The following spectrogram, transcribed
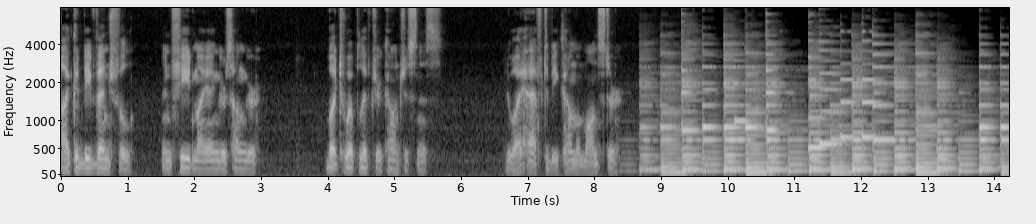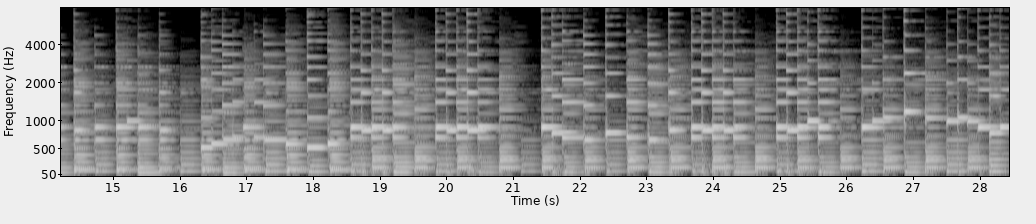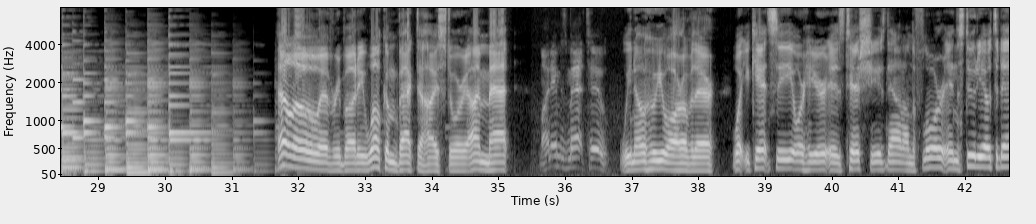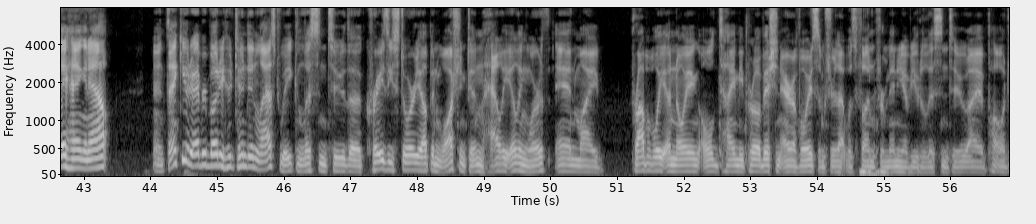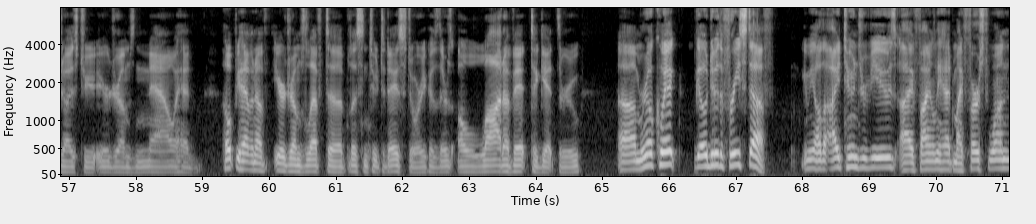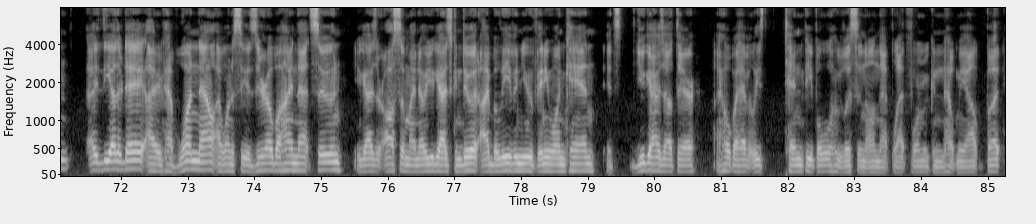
I could be vengeful and feed my anger's hunger. But to uplift your consciousness, do I have to become a monster? Welcome back to High Story. I'm Matt. My name is Matt too. We know who you are over there. What you can't see or hear is Tish. She is down on the floor in the studio today, hanging out. And thank you to everybody who tuned in last week and listened to the crazy story up in Washington, Hallie Illingworth, and my probably annoying old timey Prohibition era voice. I'm sure that was fun for many of you to listen to. I apologize to your eardrums now. I had hope you have enough eardrums left to listen to today's story because there's a lot of it to get through. Um, real quick, go do the free stuff. Give me all the iTunes reviews. I finally had my first one uh, the other day. I have one now. I want to see a zero behind that soon. You guys are awesome. I know you guys can do it. I believe in you if anyone can. It's you guys out there. I hope I have at least 10 people who listen on that platform who can help me out. But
